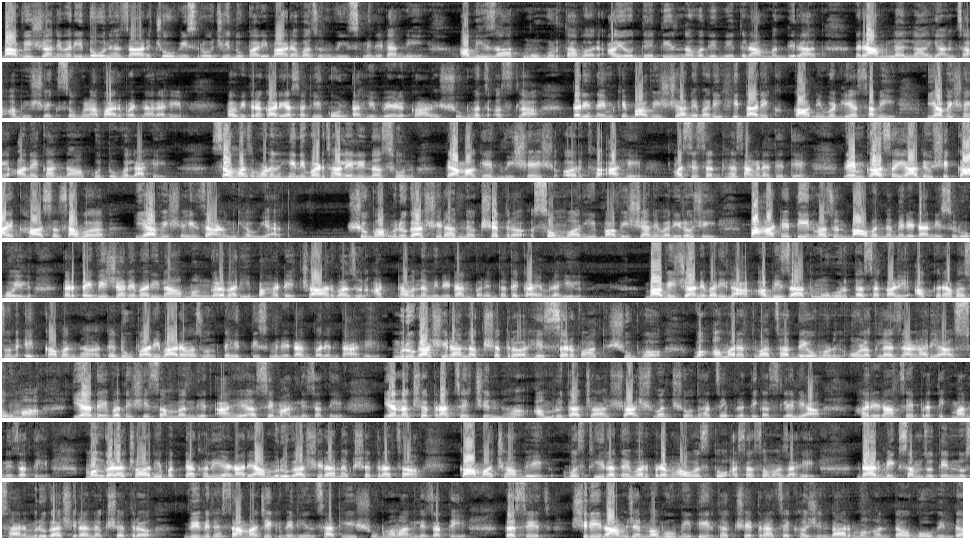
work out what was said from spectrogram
बावीस जानेवारी दोन हजार चोवीस रोजी दुपारी बारा वाजून वीस मिनिटांनी अभिजात मुहूर्तावर अयोध्येतील नवनिर्मित राम मंदिरात रामलल्ला यांचा अभिषेक सोहळा पार पडणार आहे. पवित्र कार्यासाठी कोणताही वेळ काळ शुभच असला तरी नेमकी बावीस जानेवारी ही तारीख का निवडली असावी याविषयी अनेकांना कुतूहल आहे. सहज म्हणून ही निवड झालेली नसून त्यामागे विशेष अर्थ आहे. असे सध्या सांगण्यात येते. नेमकं असं या दिवशी काय खास असावं याविषयी जाणून घेऊयात. शुभ मृगाशिरा नक्षत्र सोमवारी बावीस जानेवारी रोजी पहाटे तीन वाजून बावन्न मिनिटांनी सुरू होईल. तर तेवीस जानेवारीला मंगळवारी पहाटे चार वाजून अठ्ठावन्न मिनिटांपर्यंत ते कायम राहील. बावीस जानेवारीला अभिजात मुहूर्त सकाळी अकरा वाजून एक्कावन्न ते दुपारी बारा वाजून तेहतीस मिनिटांपर्यंत आहे. मृगाशिरा नक्षत्र हे सर्वात शुभ व अमरत्वाचा देव म्हणून ओळखल्या जाणाऱ्या सोमा या देवतेशी संबंधित आहे असे मानले जाते. या नक्षत्राचे चिन्ह अमृताच्या शाश्वत शोधाचे प्रतीक असलेल्या हरिणाचे प्रतीक मानले जाते. मंगळाच्या अधिपत्याखाली येणाऱ्या मृगाशिरा नक्षत्राचा कामाच्या वेग व स्थिरतेवर प्रभाव असतो असा समज आहे. धार्मिक समजुतींनुसार मृगाशिरा नक्षत्र विविध सामाजिक विधींसाठी शुभ मानले जाते. तसेच श्रीराम जन्मभूमी तीर्थक्षेत्राचे खजिनदार महंत गोविंद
